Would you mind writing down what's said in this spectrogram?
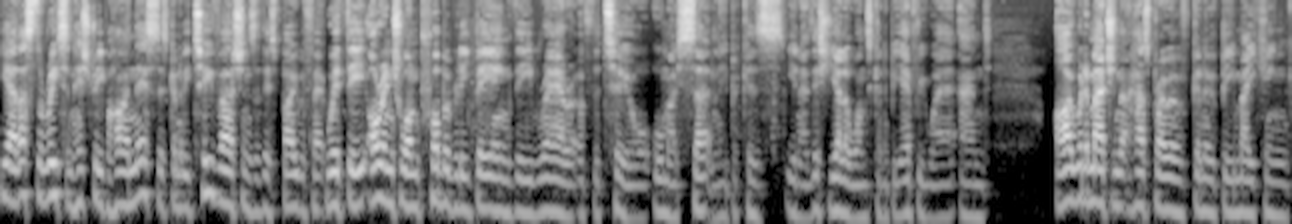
yeah, that's the recent history behind this. There's going to be two versions of this Boba Fett, with the orange one probably being the rarer of the two, or almost certainly, because you know this yellow one's going to be everywhere, and I would imagine that Hasbro are going to be making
